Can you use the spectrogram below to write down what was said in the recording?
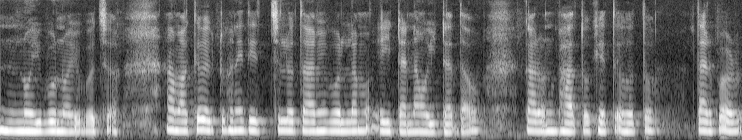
নইব নইব, চ। আমাকেও একটুখানি দিচ্ছিল তা আমি বললাম, এইটা না, ওইটা দাও। কারণ ভাতও খেতে হতো। তারপর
